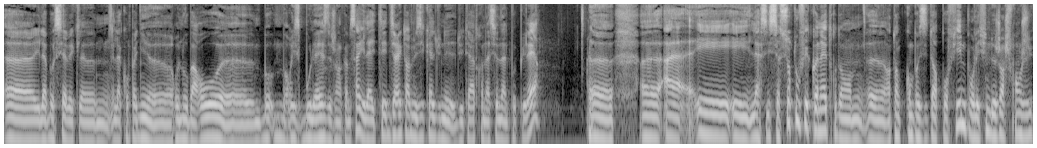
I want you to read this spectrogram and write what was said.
il a bossé avec la compagnie Renaud Barrault, Maurice Boulez, des gens comme ça. Il a été directeur musical du, du Théâtre National Populaire. Euh, euh, et, et il, a, s'est surtout fait connaître dans, euh, en tant que compositeur pour film, pour les films de Georges Franju,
